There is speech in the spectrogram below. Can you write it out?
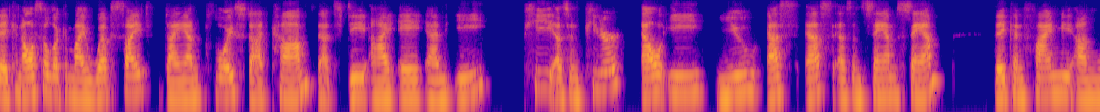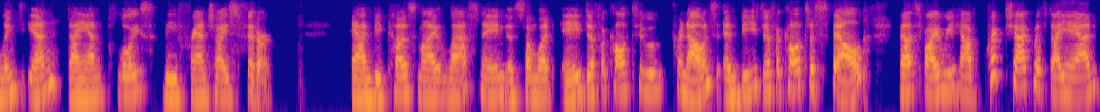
They can also look at my website, dianepleuss.com. That's D I A N E, P as in Peter, L E U S S as in Sam Sam. They can find me on LinkedIn, Diane Pleuss, the franchise fitter. And because my last name is somewhat A, difficult to pronounce, and B, difficult to spell, that's why we have Quick Chat with Diane.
